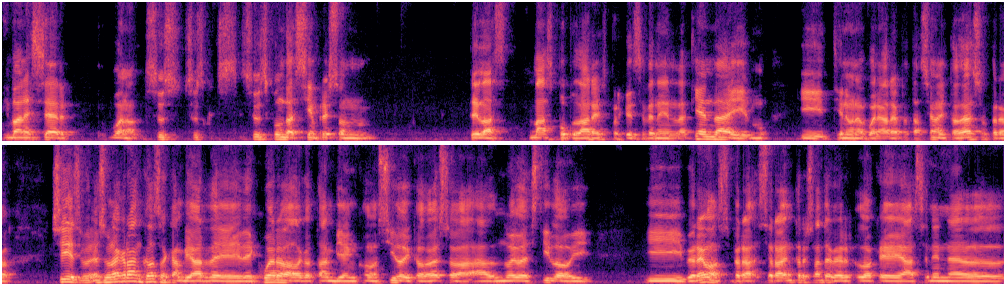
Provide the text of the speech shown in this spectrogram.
y van a ser, bueno, sus, sus, sus fundas siempre son de las más populares porque se venden en la tienda y, y tienen una buena reputación y todo eso, pero sí, es, es una gran cosa cambiar de, de cuero algo tan bien conocido y todo eso al nuevo estilo y, y veremos, verá- será interesante ver lo que hacen en el,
